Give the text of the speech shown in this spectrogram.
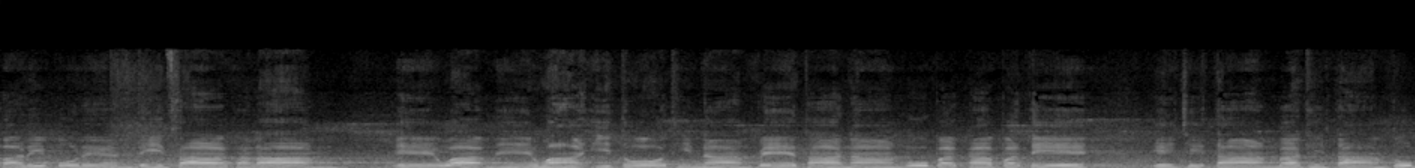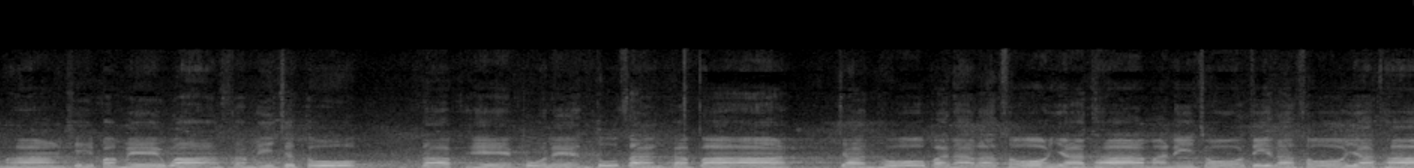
ปาริปุเรนติสาคลัง เอวะเมวะอิโตทินางเปตานางอุปกาปเตอิจิตังบาทิตังตุมหังเขปเมวะสมิจโตตาเพปุเรนตุสังกปา จันโทปนารโสยะธามณิโชติระโสยะธา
